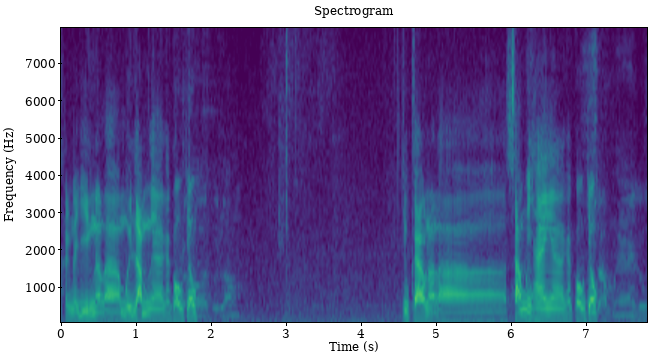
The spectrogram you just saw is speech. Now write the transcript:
Thân đại diện nó là 15 nha các cô chú. Rồi 15 chiều cao nó là 62 nha các cô chú. 62 luôn.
